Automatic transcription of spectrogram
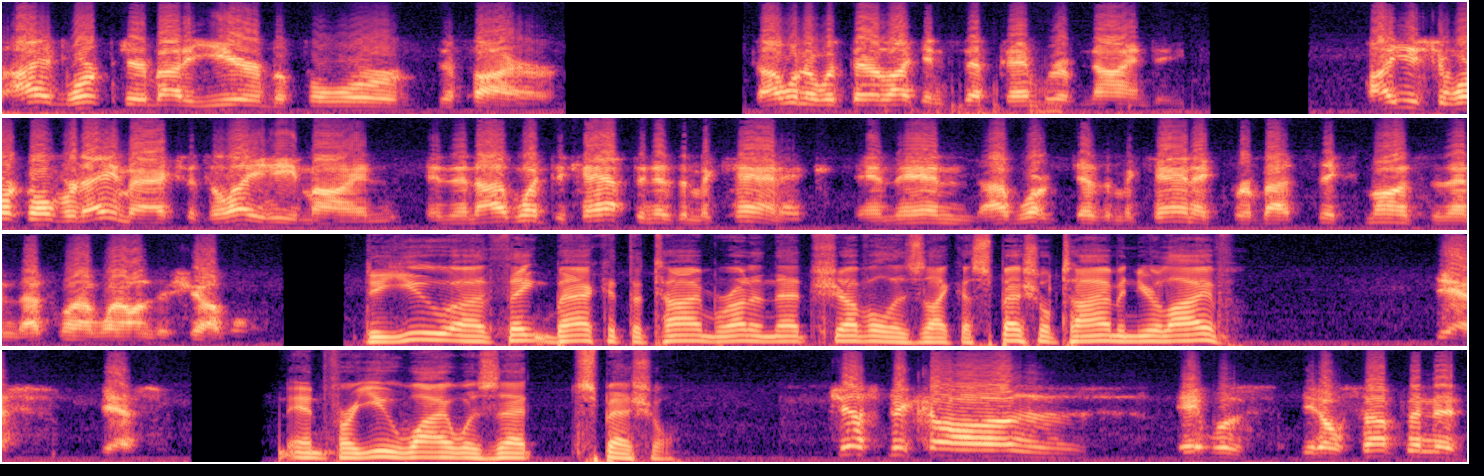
I had worked there about a year before the fire. I wonder what they're like in September of 90. I used to work over at AMAX at the Leahy mine, and then I went to Captain as a mechanic, and then I worked as a mechanic for about six months, and then that's when I went on to shovel. Do you uh, think back at the time running that shovel as like a special time in your life? Yes, yes. And for you, why was that special? Just because it was, you know, something that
